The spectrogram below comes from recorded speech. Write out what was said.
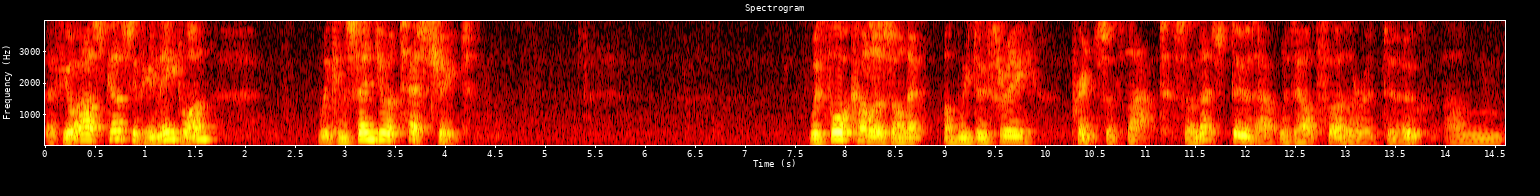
if you ask us, if you need one, we can send you a test sheet with four colours on it and we do three prints of that. So let's do that without further ado. Um,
